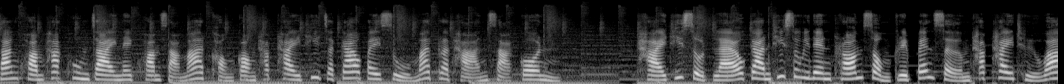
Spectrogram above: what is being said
สร้างความภาคภูมิใจในความสามารถของกองทัพไทยที่จะก้าวไปสู่มาตรฐานสากล ท้ายที่สุดแล้วการที่สวีเดนพร้อมส่งกริปเป้นเสริมทัพไทยถือว่า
